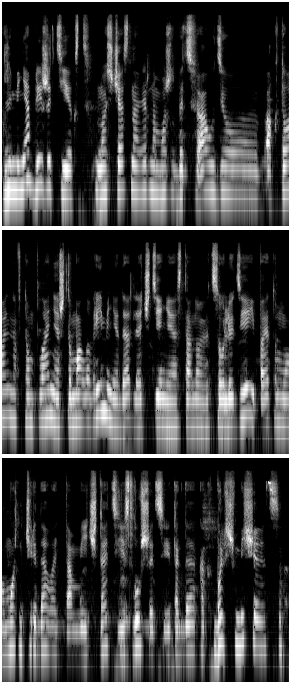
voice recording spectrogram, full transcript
Для меня ближе текст. Но сейчас, наверное, может быть, аудио актуально в том плане, что мало времени да, для чтения становится у людей, и поэтому можно чередовать там и читать, и слушать, и тогда как больше вмещается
